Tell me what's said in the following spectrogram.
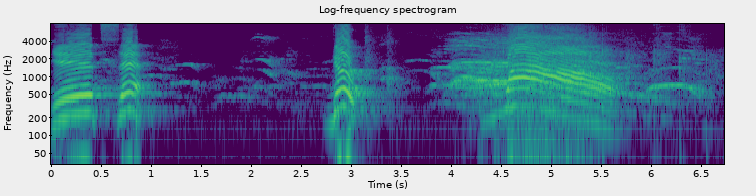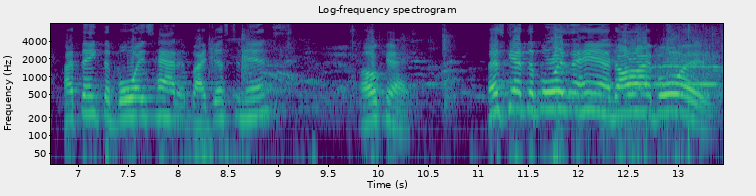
Get set. Go. Wow. I think the boys had it by just an inch. Okay. Let's get the boys a hand. All right, boys.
